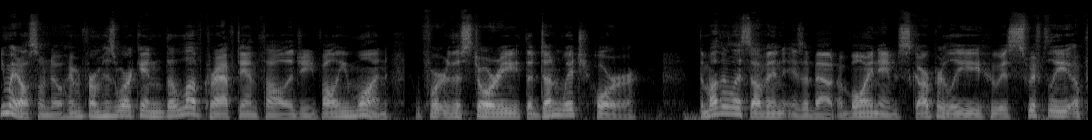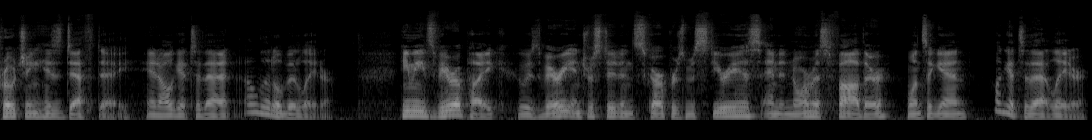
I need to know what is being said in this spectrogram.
You might also know him from his work in the Lovecraft Anthology, Volume 1, for the story The Dunwich Horror. The Motherless Oven is about a boy named Scarper Lee who is swiftly approaching his death day, and I'll get to that a little bit later. He meets Vera Pike, who is very interested in Scarper's mysterious and enormous father. Once again, I'll get to that later.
